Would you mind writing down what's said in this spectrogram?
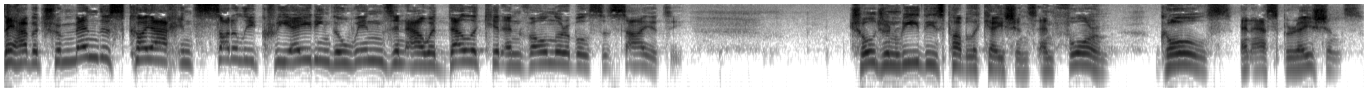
They have a tremendous koyach in subtly creating the winds in our delicate and vulnerable society. Children read these publications and form goals and aspirations.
